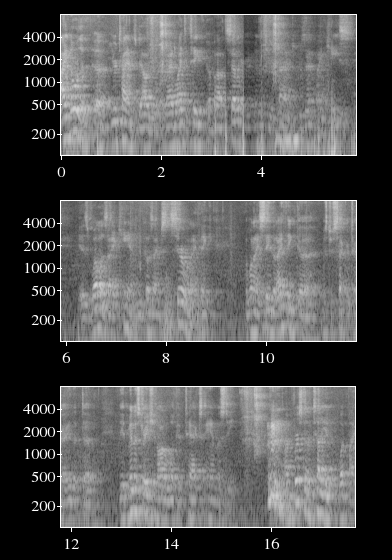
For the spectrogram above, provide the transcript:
I know that uh, your time is valuable, and I'd like to take about seven or eight minutes of your time to present my case as well as I can, because I'm sincere when I think, when I say that I think, uh, Mr. Secretary, that uh, the administration ought to look at tax amnesty. I'm first going to tell you what my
